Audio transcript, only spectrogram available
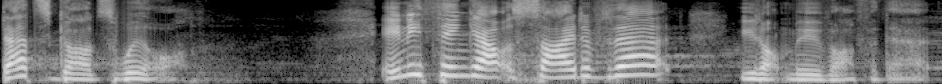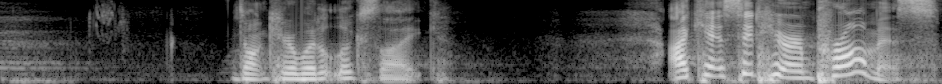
That's God's will. Anything outside of that, you don't move off of that. Don't care what it looks like. I can't sit here and promise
